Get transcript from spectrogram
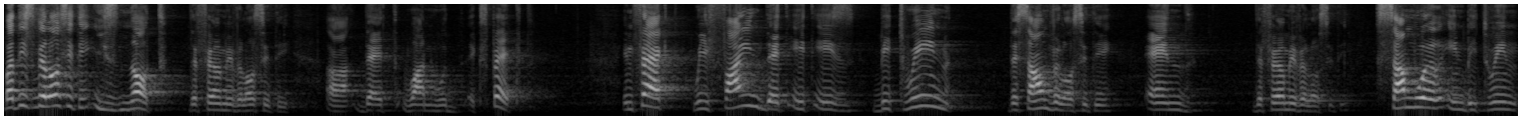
But this velocity is not the Fermi velocity uh, that one would expect. In fact, we find that it is between the sound velocity and the Fermi velocity, somewhere in between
